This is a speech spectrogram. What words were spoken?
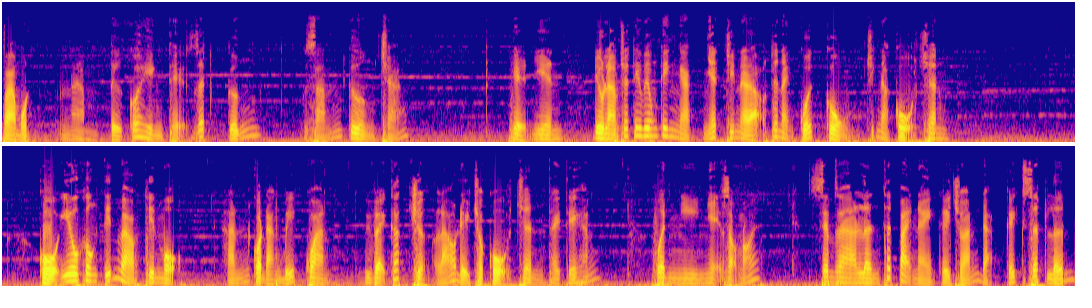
và một nam tử có hình thể rất cứng, rắn cường tráng. Hiển nhiên, điều làm cho tiêu viêm kinh ngạc nhất chính là đạo thân ảnh cuối cùng, chính là cổ chân. Cổ yêu không tiến vào thiên mộ, hắn còn đang bế quan, vì vậy các trưởng lão để cho cổ chân thay thế hắn. Huân Nhi nhẹ giọng nói, xem ra lần thất bại này gây cho hắn đả kích rất lớn.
